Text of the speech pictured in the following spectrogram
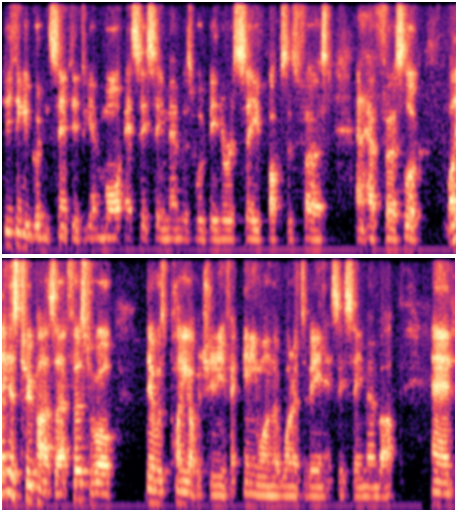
Do you think a good incentive to get more SEC members would be to receive boxes first and have first look? Well, I think there's two parts of that. First of all, there was plenty of opportunity for anyone that wanted to be an SEC member, and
